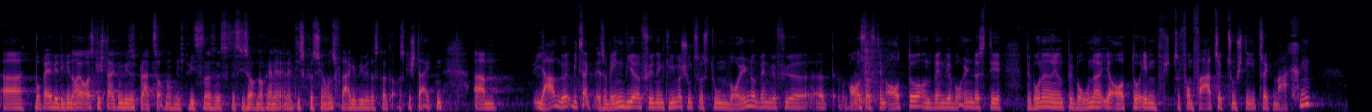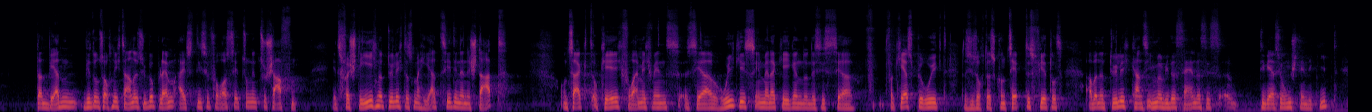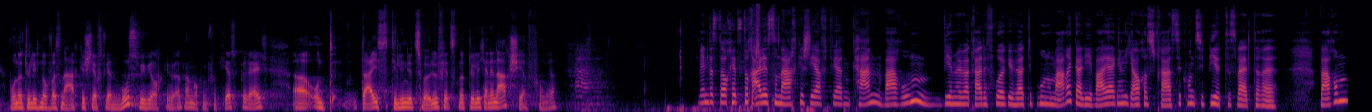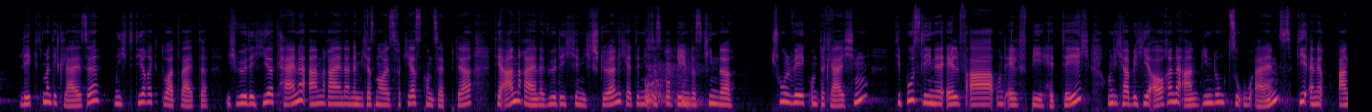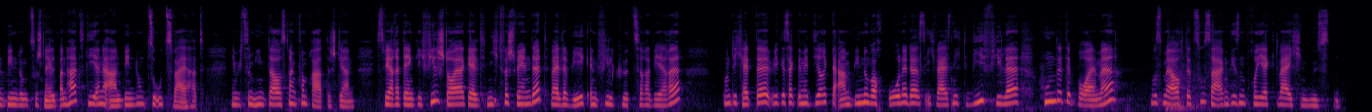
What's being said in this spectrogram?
Äh, wobei wir die genaue Ausgestaltung dieses Platzes auch noch nicht wissen. Also das, ist auch noch eine, eine Diskussionsfrage, wie wir das dort ausgestalten. Ähm, ja, nur wie gesagt, also wenn wir für den Klimaschutz was tun wollen und wenn wir für äh, raus aus dem Auto und wenn wir wollen, dass die Bewohnerinnen und Bewohner ihr Auto eben vom Fahrzeug zum Stehzeug machen, dann werden, wird uns auch nichts anderes überbleiben, als diese Voraussetzungen zu schaffen. Jetzt verstehe ich natürlich, dass man herzieht in eine Stadt und sagt, okay, ich freue mich, wenn es sehr ruhig ist in meiner Gegend und es ist sehr verkehrsberuhigt. Das ist auch das Konzept des Viertels. Aber natürlich kann es immer wieder sein, dass es äh, diverse Umstände gibt, wo natürlich noch was nachgeschärft werden muss, wie wir auch gehört haben, auch im Verkehrsbereich. Äh, und da ist die Linie 12 jetzt natürlich eine Nachschärfung. Ja. Wenn das doch jetzt noch alles so nachgeschärft werden kann, warum, wir haben ja gerade früher gehört, die Bruno Marek Allee war ja eigentlich auch als Straße konzipiert, das Weitere. Warum legt man die Gleise nicht direkt dort weiter? Ich würde hier keine Anrainer, nämlich als neues Verkehrskonzept, ja, die Anrainer würde ich hier nicht stören. Ich hätte nicht das Problem, dass Kinder Schulweg und dergleichen. Die Buslinie 11a und 11b hätte ich und ich habe hier auch eine Anbindung zu U1, die eine Anbindung zur Schnellbahn hat, die eine Anbindung zu U2 hat, nämlich zum Hinterausgang vom Praterstern. Es wäre, denke ich, viel Steuergeld nicht verschwendet, weil der Weg ein viel kürzerer wäre. Und ich hätte, wie gesagt, eine direkte Anbindung, auch ohne dass ich weiß nicht, wie viele hunderte Bäume, muss man auch dazu sagen, diesem Projekt weichen müssten.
